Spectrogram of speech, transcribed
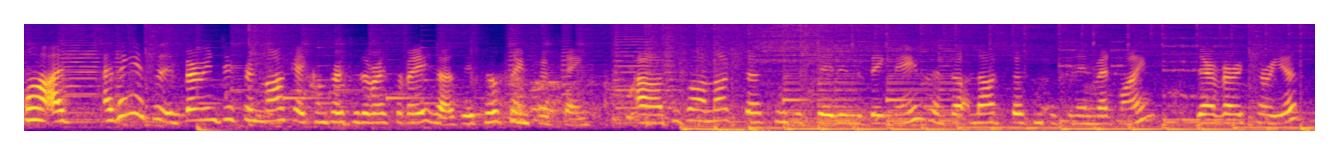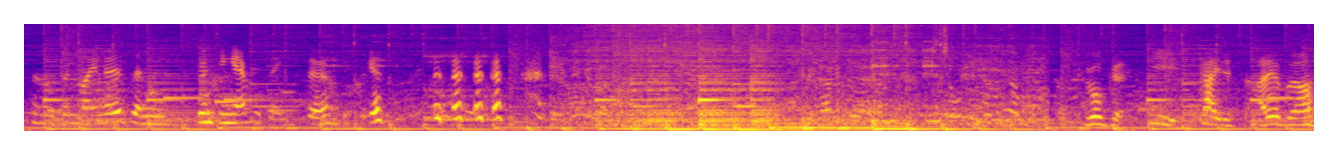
Well, I, I think it's a very different market compared to the rest of Asia, so it's also interesting. Uh, people are not just interested in the big names and not just interested in red wine. They're very curious and open-minded and drinking everything, so it's good. すごくいい回です。ありがとうござい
